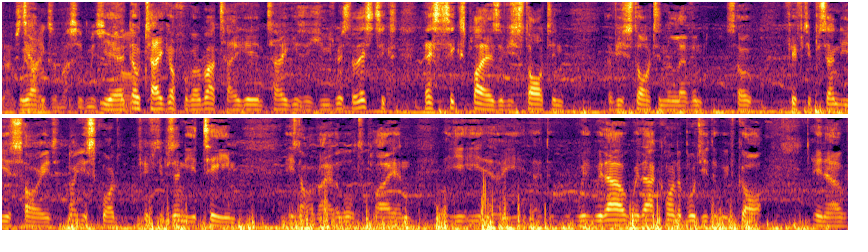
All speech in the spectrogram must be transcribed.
James We have- a massive miss. Yeah, no Tag. I forgot about Tag. And Tag is a huge miss. So there's six. There's six players of your starting of your starting eleven. So 50% of your side, not your squad, 50% of your team is not available to play. And you, you know, you, with, with our with our kind of budget that we've got, you know,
